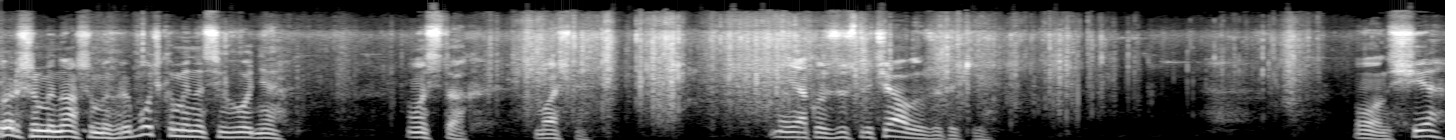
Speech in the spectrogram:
Першими нашими грибочками на сьогодні ось так. Бачите. Ми якось зустрічали вже такі. Он ще.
